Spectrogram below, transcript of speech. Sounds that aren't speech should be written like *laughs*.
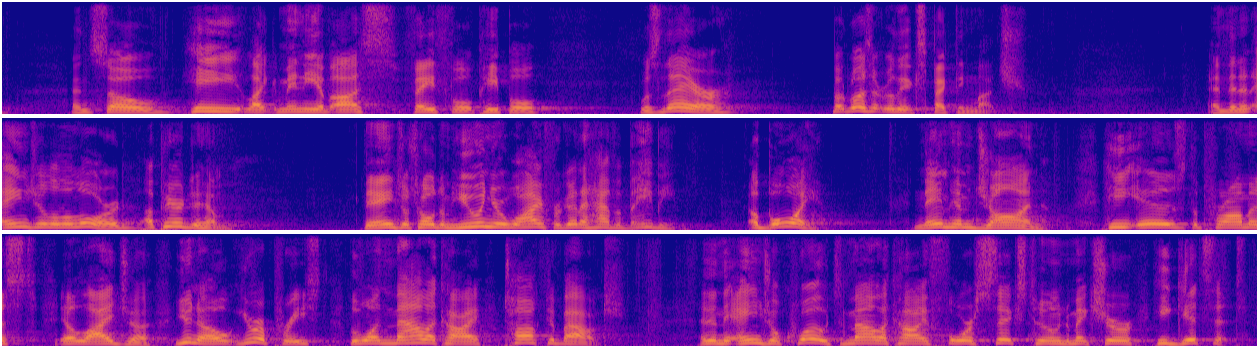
And so he, like many of us faithful people, was there, but wasn't really expecting much. And then an angel of the Lord appeared to him. The angel told him, You and your wife are going to have a baby, a boy. Name him John. He is the promised Elijah. You know, you're a priest, the one Malachi talked about. And then the angel quotes Malachi 4 6 to him to make sure he gets it.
